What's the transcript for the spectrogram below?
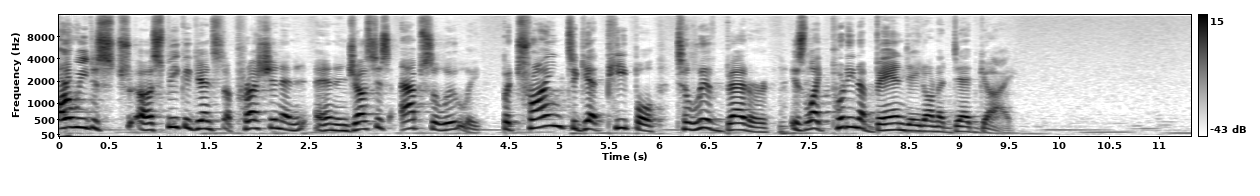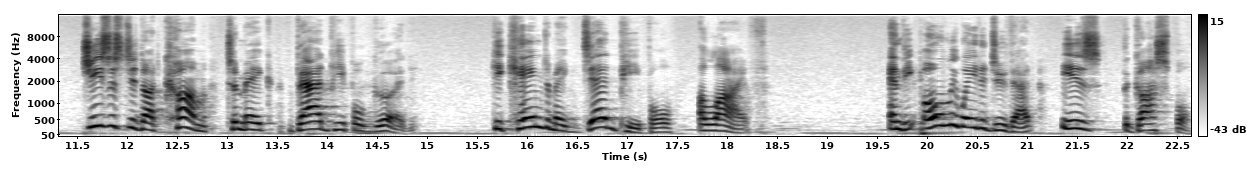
Are we to uh, speak against oppression and, and injustice? Absolutely. But trying to get people to live better is like putting a band aid on a dead guy. Jesus did not come to make bad people good, He came to make dead people alive. And the only way to do that is the gospel.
